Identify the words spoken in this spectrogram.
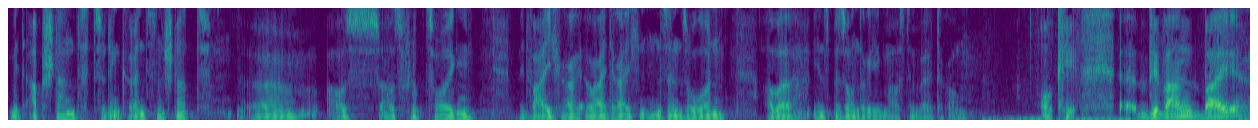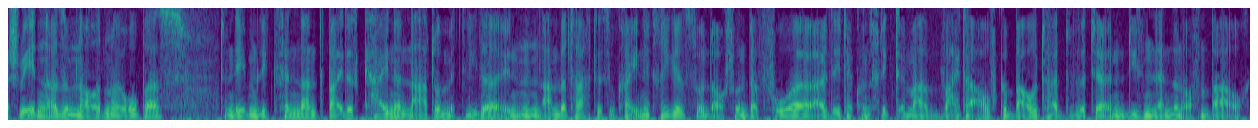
mit Abstand zu den Grenzen statt, äh, aus, aus Flugzeugen, mit weitreichenden Sensoren, aber insbesondere eben aus dem Weltraum. Okay. Äh, wir waren bei Schweden, also im Norden Europas. Daneben liegt Finnland, beides keine NATO-Mitglieder in Anbetracht des Ukraine-Krieges und auch schon davor, als sich der Konflikt immer weiter aufgebaut hat, wird ja in diesen Ländern offenbar auch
